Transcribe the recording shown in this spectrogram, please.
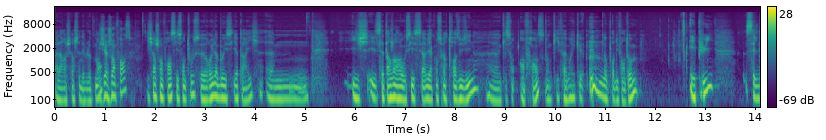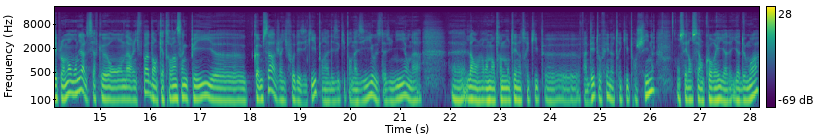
à la recherche et développement. Ils cherchent en France? Ils cherchent en France, ils sont tous euh, rue La Boétie à Paris. Cet argent a aussi servi à construire trois usines euh, qui sont en France, donc qui fabriquent nos produits fantômes. Et puis, c'est le déploiement mondial. C'est-à-dire qu'on n'arrive pas dans 85 pays euh, comme ça. Il faut des équipes. On a des équipes en Asie, aux États-Unis. Euh, là, on, est en train de monter notre équipe, enfin d'étoffer notre équipe en Chine. On s'est lancé en Corée il y a, il y a deux mois.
